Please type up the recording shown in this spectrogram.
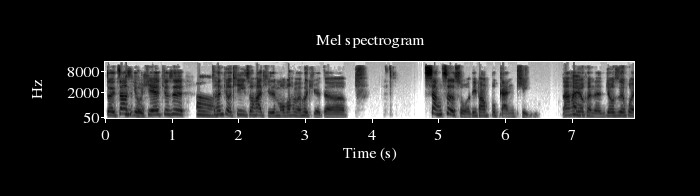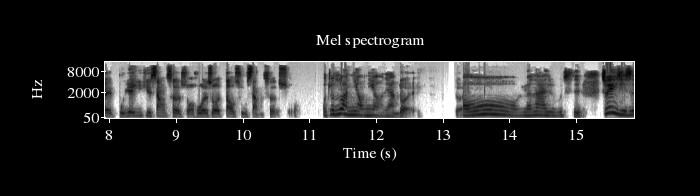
对，这样有些就是嗯，很久清一次的话，其实猫猫他们会觉得上厕所的地方不干净，那它有可能就是会不愿意去上厕所，或者说到处上厕所，我就乱尿尿这样。对。对哦，原来如此。所以其实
